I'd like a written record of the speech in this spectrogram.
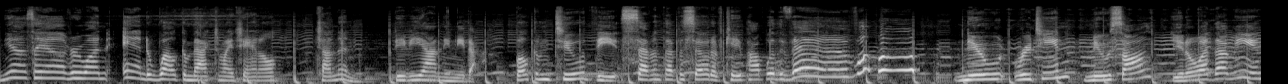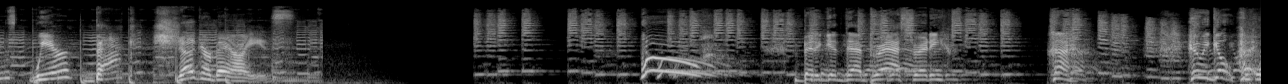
안녕하세요 everyone and welcome back to my channel. 저는 비비안입니다. Welcome to the seventh episode of K-pop with Viv. Whoop, whoop. New routine, new song. You know what that means. We're back, Sugar Berries. Woo! Better get that brass ready. Huh. Here we go. Hey.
